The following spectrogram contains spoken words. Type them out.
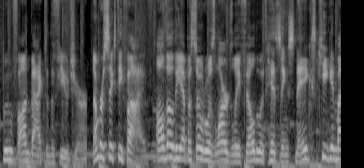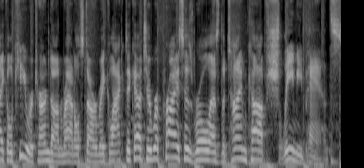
spoof on Back to the Future. Number 65. Although the episode was largely filled with hissing snakes, Keegan Michael Key returned on Rattlestar Ricklactica to reprise his role as the time cop Shleemypants.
